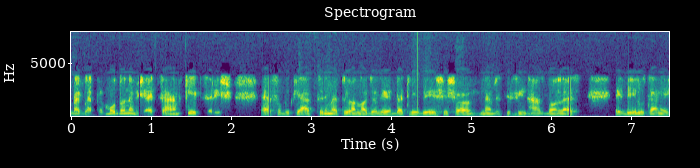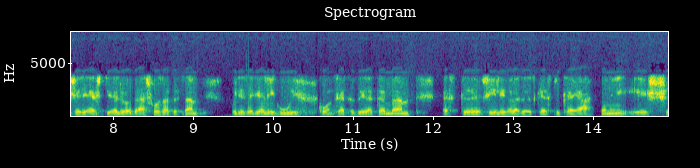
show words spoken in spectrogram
meglepő módon nem is egyszer, hanem kétszer is el fogjuk játszani, mert olyan nagy az érdeklődés, és a Nemzeti Színházban lesz egy délutáni és egy esti előadás. Hozzáteszem, hogy ez egy elég új koncert az életemben, ezt fél évvel ezelőtt kezdtük el játszani, és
